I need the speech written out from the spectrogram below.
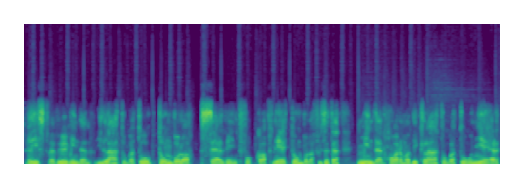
résztvevő, minden látogató tombola szelvényt fog kapni, egy tombola füzetet. Minden harmadik látogató nyer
